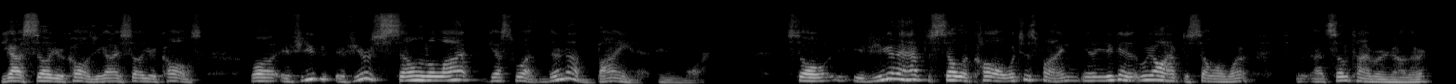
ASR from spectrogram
you got to sell your calls you got to sell your calls. Well if you if you're selling a lot guess what? They're not buying it anymore so if you're going to have to sell a call, which is fine, you know, you're going to, we all have to sell one, at some time or another,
